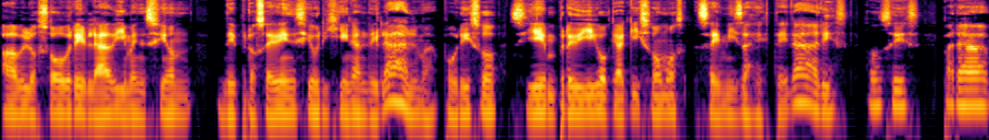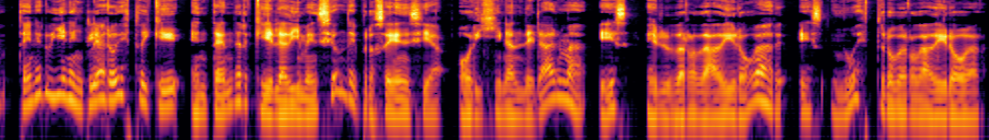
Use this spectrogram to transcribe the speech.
hablo sobre la dimensión de procedencia original del alma. Por eso siempre digo que aquí somos semillas estelares. Entonces, para tener bien en claro esto hay que entender que la dimensión de procedencia original del alma es el verdadero hogar, es nuestro verdadero hogar,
